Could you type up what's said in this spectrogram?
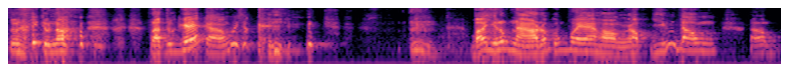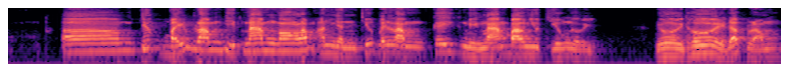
Tôi thấy tụi nó là tôi ghét à không biết sao kỳ. Bởi vì lúc nào nó cũng khoe hòn ngọc diễn đông. Uh, trước 75 Việt Nam ngon lắm. Anh nhìn trước 75 cái miền Nam bao nhiêu triệu người. Người thưa thì đất rộng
